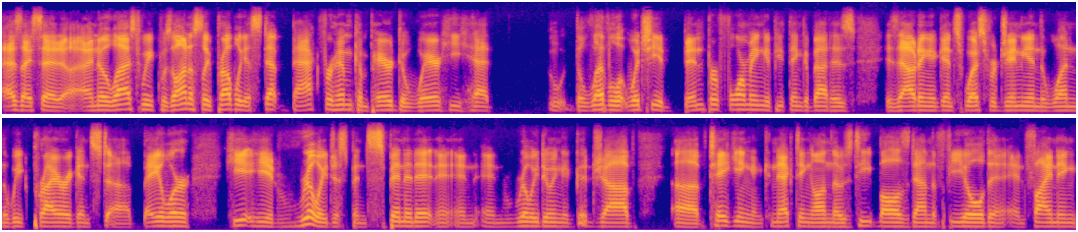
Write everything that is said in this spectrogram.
as I said, I know last week was honestly probably a step back for him compared to where he had the level at which he had been performing. If you think about his his outing against West Virginia and the one the week prior against uh, Baylor, he he had really just been spinning it and, and and really doing a good job of taking and connecting on those deep balls down the field and, and finding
